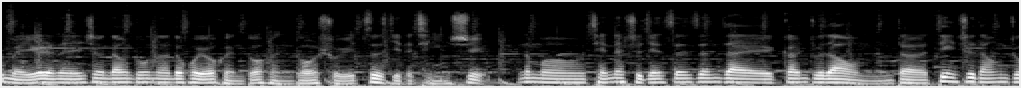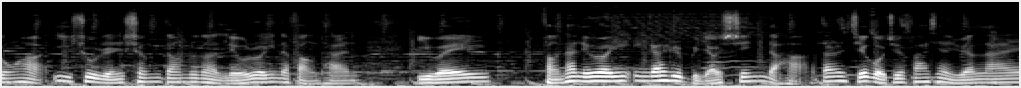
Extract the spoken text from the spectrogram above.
实每一个人的人生当中呢，都会有很多很多属于自己的情绪。那么前段时间，森森在关注到我们的电视当中哈，《艺术人生》当中的刘若英的访谈，以为访谈刘若英应该是比较新的哈，但是结果却发现原来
